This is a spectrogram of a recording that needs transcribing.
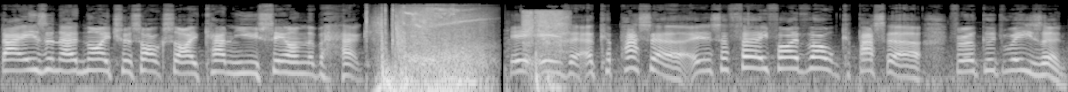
That isn't a nitrous oxide can you see on the back. It is a capacitor. It's a 35 volt capacitor for a good reason.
